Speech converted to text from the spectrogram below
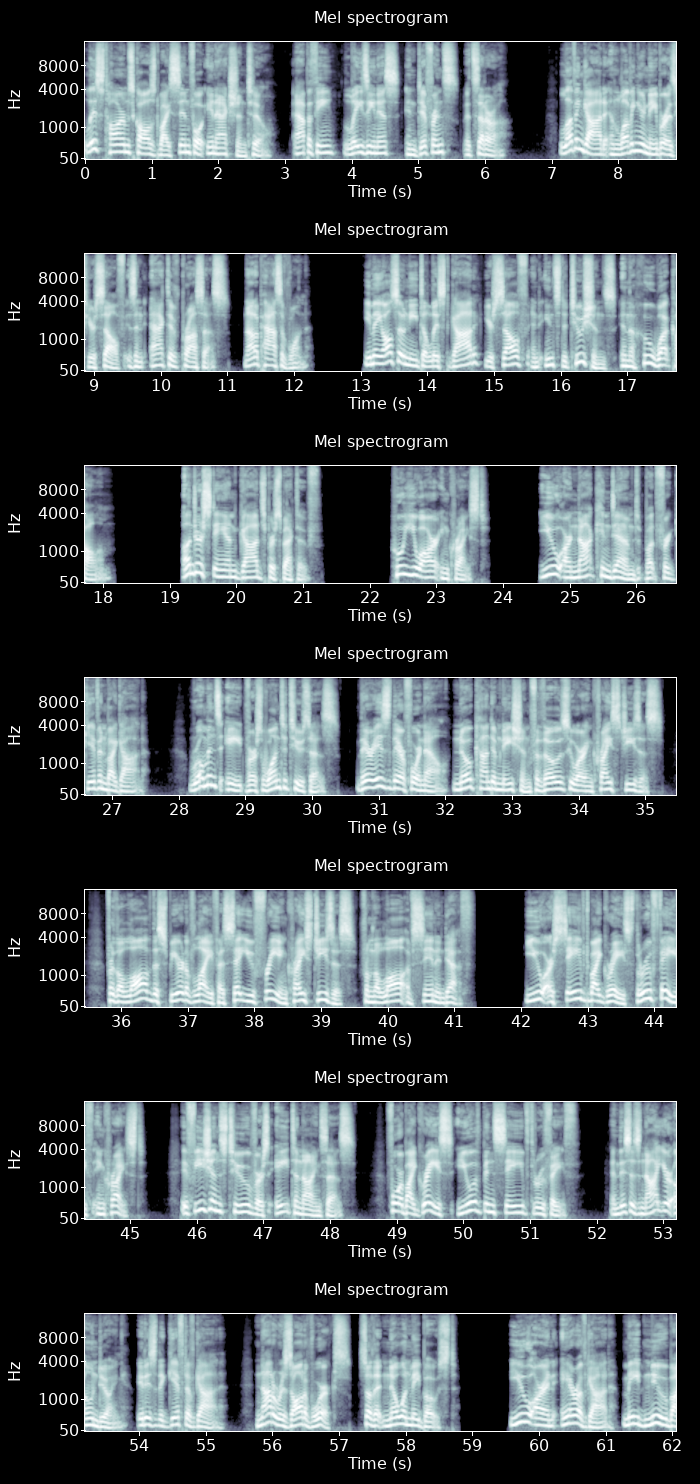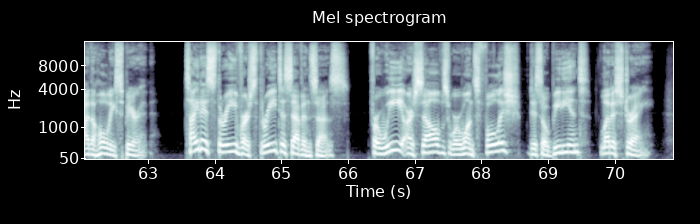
List harms caused by sinful inaction too apathy, laziness, indifference, etc. Loving God and loving your neighbor as yourself is an active process, not a passive one. You may also need to list God, yourself, and institutions in the who what column. Understand God's perspective. Who you are in Christ. You are not condemned, but forgiven by God. Romans 8, verse 1 to 2 says, There is therefore now no condemnation for those who are in Christ Jesus. For the law of the Spirit of life has set you free in Christ Jesus from the law of sin and death. You are saved by grace through faith in Christ. Ephesians 2, verse 8 to 9 says, For by grace you have been saved through faith. And this is not your own doing, it is the gift of God, not a result of works, so that no one may boast. You are an heir of God, made new by the Holy Spirit. Titus 3, verse 3 to 7 says, For we ourselves were once foolish, disobedient, led astray,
